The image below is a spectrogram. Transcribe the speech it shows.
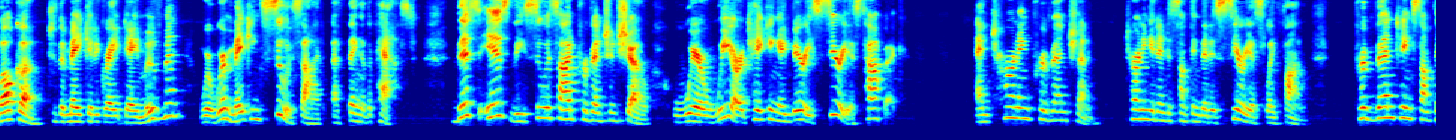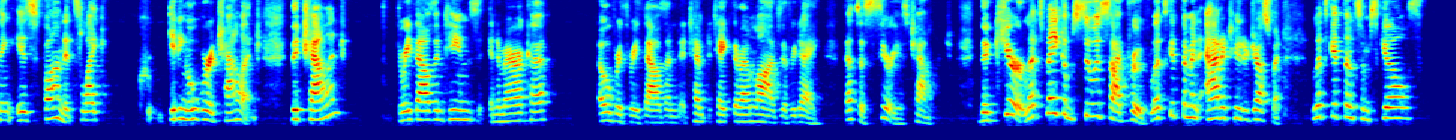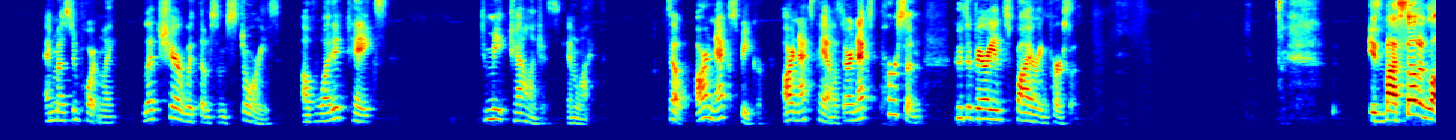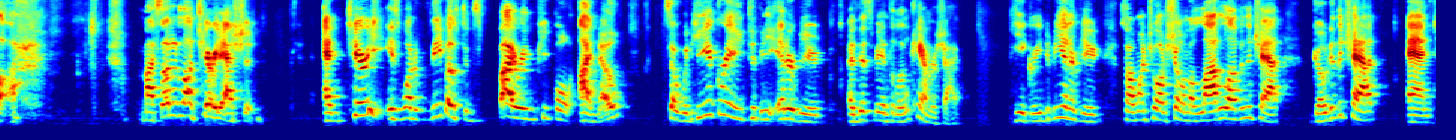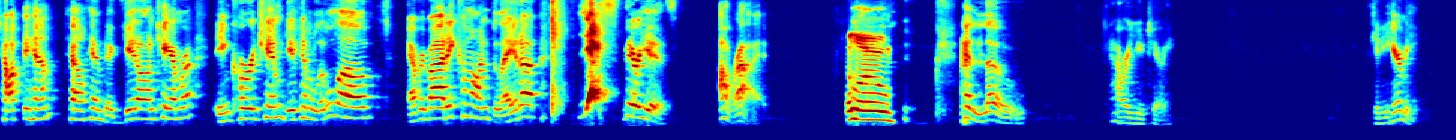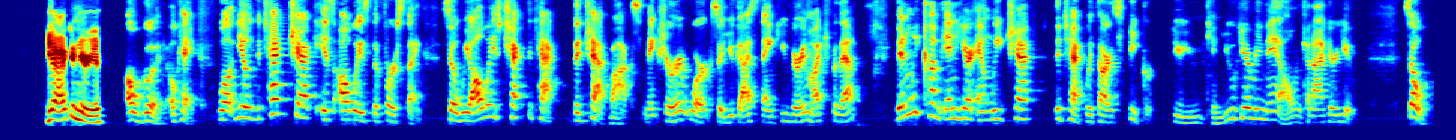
Welcome to the Make It a Great Day movement, where we're making suicide a thing of the past. This is the Suicide Prevention Show, where we are taking a very serious topic and turning prevention, turning it into something that is seriously fun. Preventing something is fun. It's like getting over a challenge. The challenge 3,000 teens in America over 3,000 attempt to take their own lives every day. That's a serious challenge. The cure, let's make them suicide proof. Let's get them an attitude adjustment. Let's get them some skills. And most importantly, let's share with them some stories of what it takes to meet challenges in life. So, our next speaker, our next panelist, our next person who's a very inspiring person is my son-in-law, my son-in-law Terry Ashton. And Terry is one of the most inspiring people I know. So when he agreed to be interviewed, and this man's a little camera shy, he agreed to be interviewed. So I want you all to show him a lot of love in the chat. Go to the chat and talk to him. Tell him to get on camera, encourage him, give him a little love. Everybody, come on, lay it up. Yes, there he is. All right. Hello. Hello. How are you, Terry? Can you hear me? Yeah, I can hear you. Oh, good. Okay. Well, you know, the tech check is always the first thing. So we always check the tech, the chat box, make sure it works. So you guys, thank you very much for that. Then we come in here and we check the tech with our speaker. Do you can you hear me now? And can I hear you? So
